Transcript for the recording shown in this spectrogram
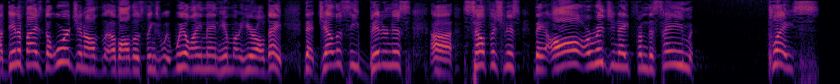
identifies the origin of, of all those things. We, will amen him here all day. That jealousy, bitterness, uh, selfishness, they all originate from the same place,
